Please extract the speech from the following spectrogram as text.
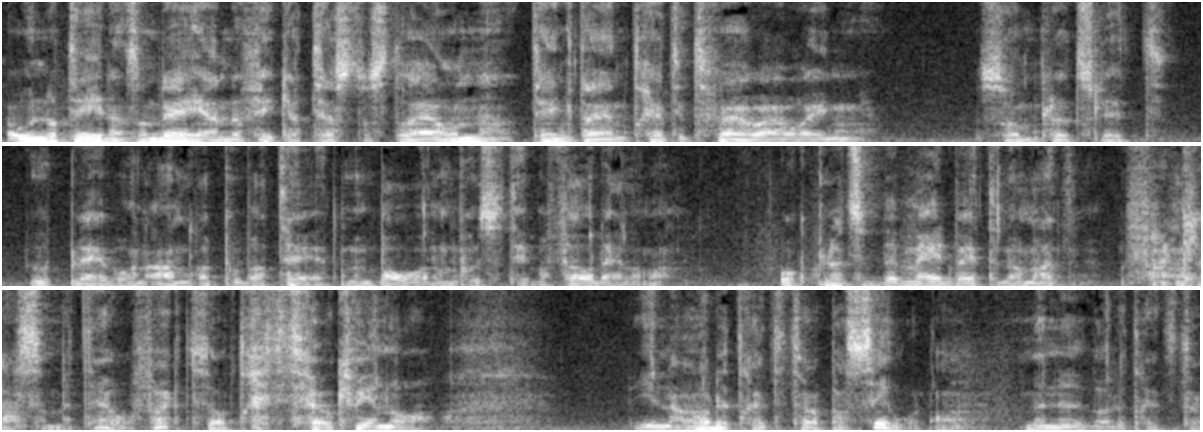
Under tiden som det hände fick jag testosteron. Tänk dig en 32-åring som plötsligt upplever en andra pubertet men bara de positiva fördelarna. Och plötsligt blev medveten om att fan klassen består faktiskt av 32 kvinnor. Innan var det 32 personer, men nu var det 32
